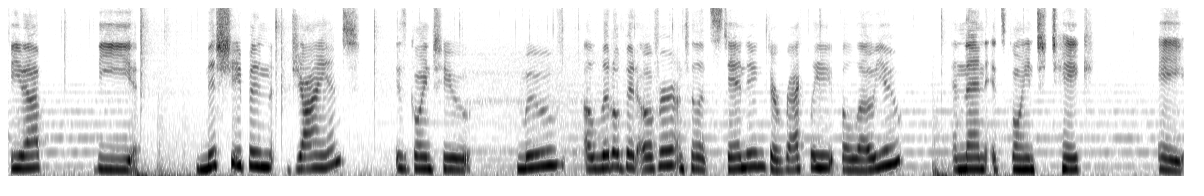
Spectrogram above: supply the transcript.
feet up. The misshapen giant is going to move a little bit over until it's standing directly below you. And then it's going to take a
